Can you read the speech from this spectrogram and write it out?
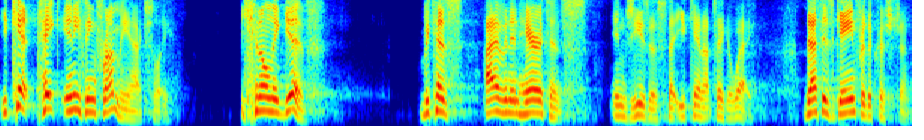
You can't take anything from me, actually. You can only give because I have an inheritance in Jesus that you cannot take away. Death is gain for the Christian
